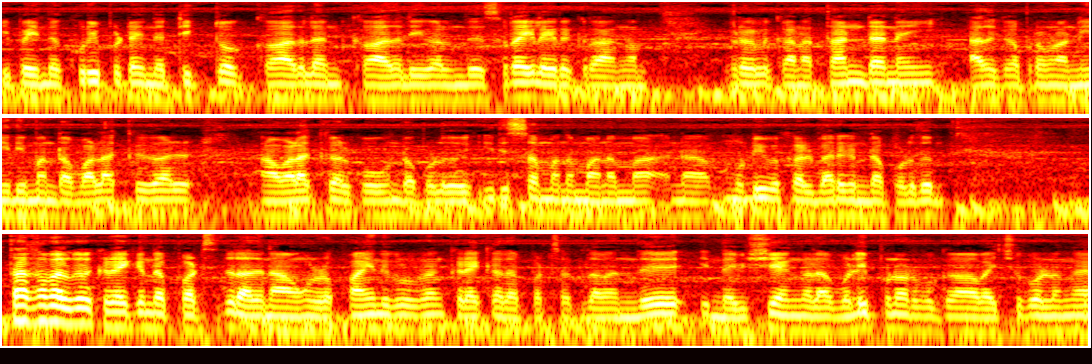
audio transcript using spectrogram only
இப்போ இந்த குறிப்பிட்ட இந்த டிக்டாக் காதலன் காதலிகள் வந்து சிறையில் இருக்கிறாங்க. இவர்களுக்கான தண்டனை அதுக்கப்புறமா நீதிமன்ற வழக்குகள் வழக்குகள் போகின்ற பொழுது இது சம்பந்தமான ம- ந- முடிவுகள் வருகின்ற பொழுது தகவல்கள் கிடைக்கின்ற பட்சத்தில் அதை நான் உங்களோட பயந்து கொடுக்குறேன் கிடைக்காத பட்சத்தில் வந்து இந்த விஷயங்களை விழிப்புணர்வுக்காக வச்சுக்கொள்ளுங்க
